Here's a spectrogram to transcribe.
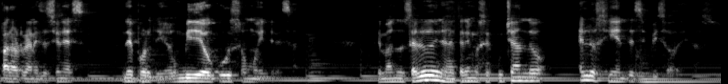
para organizaciones deportivas, un video curso muy interesante. Te mando un saludo y nos estaremos escuchando en los siguientes episodios.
